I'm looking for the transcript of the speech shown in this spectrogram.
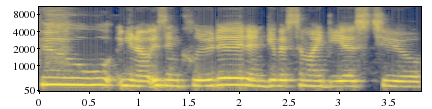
who you know is included and give us some ideas to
